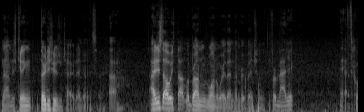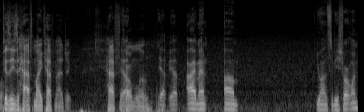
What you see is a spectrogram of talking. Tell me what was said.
No, I'm just kidding. 32 is retired anyway. So Oh, I just always thought LeBron would want to wear that number eventually for Magic. Yeah, that's cool. because he's half Mike, half Magic, half Yep. Karl Malone. Yep, yep. All right, man. Um, you want this to be a short one?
